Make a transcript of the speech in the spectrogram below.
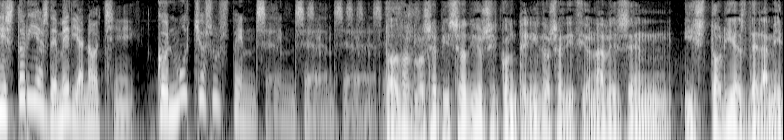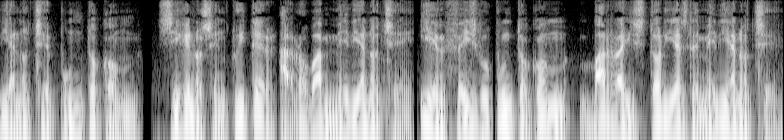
Historias de medianoche, con mucho suspense. Todos los episodios y contenidos adicionales en historiasdelamedianoche.com. Síguenos en Twitter, arroba medianoche, y en facebook.com barra historias de medianoche.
